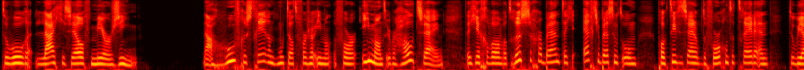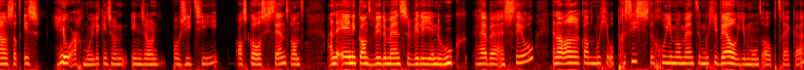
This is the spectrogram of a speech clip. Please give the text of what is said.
te horen: laat jezelf meer zien. Nou, hoe frustrerend moet dat voor, zo iemand, voor iemand überhaupt zijn? Dat je gewoon wat rustiger bent, dat je echt je best doet om proactief te zijn, op de voorgrond te treden. En to be honest, dat is heel erg moeilijk in zo'n, in zo'n positie als co-assistent. Want aan de ene kant willen mensen willen je in de hoek hebben en stil. En aan de andere kant moet je op precies de goede momenten moet je wel je mond opentrekken.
